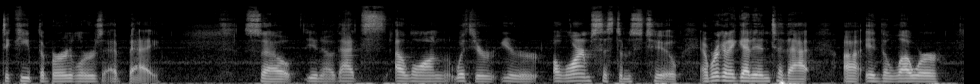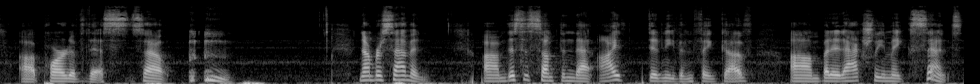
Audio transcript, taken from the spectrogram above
to keep the burglars at bay. So, you know, that's along with your, your alarm systems too. And we're going to get into that uh, in the lower uh, part of this. So, number seven, um, this is something that I didn't even think of, um, but it actually makes sense.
